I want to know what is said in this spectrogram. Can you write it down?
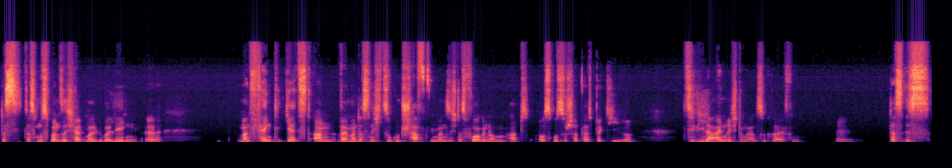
Das, das muss man sich halt mal überlegen. Äh, man fängt jetzt an, weil man das nicht so gut schafft, wie man sich das vorgenommen hat, aus russischer Perspektive, zivile Einrichtungen anzugreifen. Mhm. Das ist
